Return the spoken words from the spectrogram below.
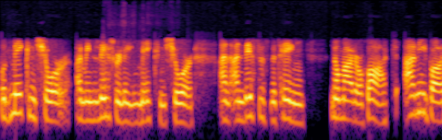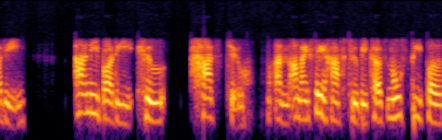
but making sure, I mean, literally making sure, and, and this is the thing, no matter what, anybody, anybody who has to, and, and I say have to because most people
